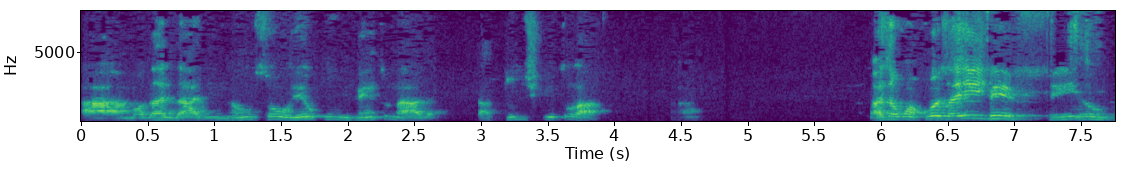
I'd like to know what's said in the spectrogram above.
a modalidade. Não sou eu que invento nada. Tá tudo escrito lá. Mais alguma coisa aí? Perfeito.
